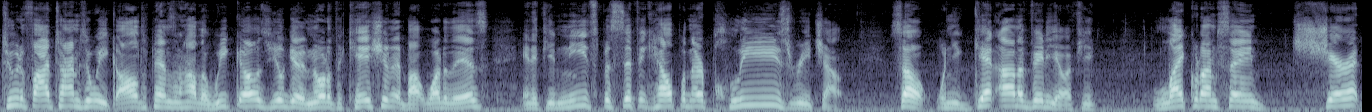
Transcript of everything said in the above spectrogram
two to five times a week, all depends on how the week goes, you'll get a notification about what it is. And if you need specific help in there, please reach out. So when you get on a video, if you like what I'm saying, share it,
